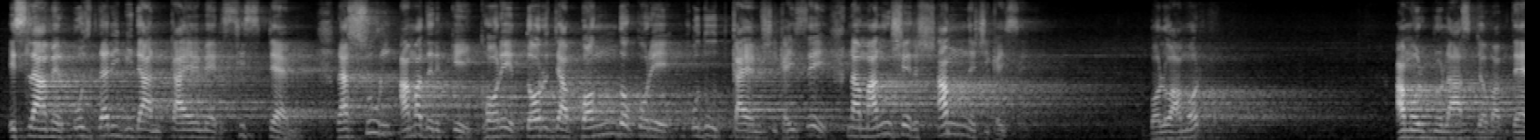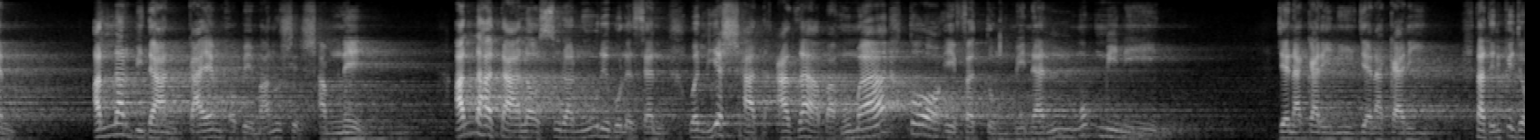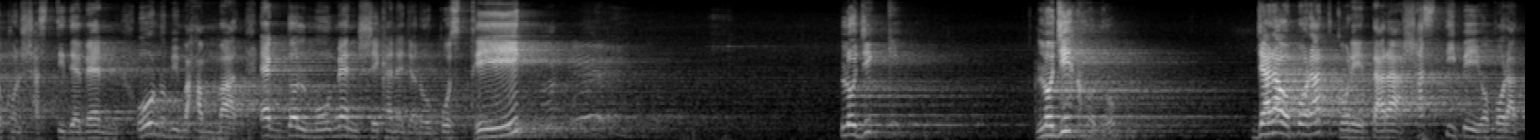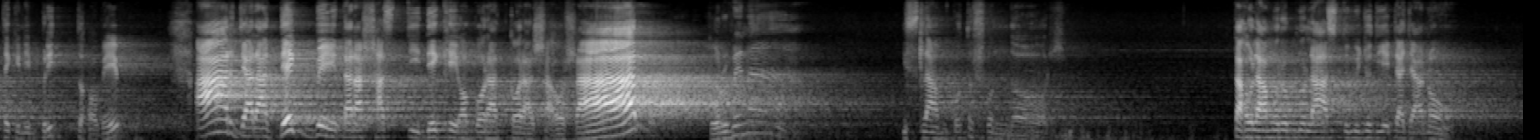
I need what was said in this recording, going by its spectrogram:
ইসলামের ফৌজদারি বিধান কায়েমের সিস্টেম। রাসুল আমাদেরকে ঘরে দরজা বন্ধ করে হুদুদ কায়েম শিখাইছে না মানুষের সামনে শিখাইছে? বলো আমর। আমর আস জবাব দেন, আল্লাহর বিধান কায়েম হবে মানুষের সামনে। আল্লাহ তাআলা সূরা নূরে বলেছেন জেনাকারিনী জেনাকারী তাদেরকে যখন শাস্তি দেবেন, ও নবী মাহাম্মদ, একদল মোমেন সেখানে যেন উপস্থিত। লজিক লজিক হলো, যারা অপরাধ করে, তারা শাস্তি পেয়ে অপরাধ থেকে নিবৃত্ত হবে। আর যারা দেখবে, তারা শাস্তি দেখে অপরাধ করার সাহস আর করবে না। ইসলাম কত সুন্দর। তাহলে আমর ইবনুল আস তুমি যদি এটা জানো,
